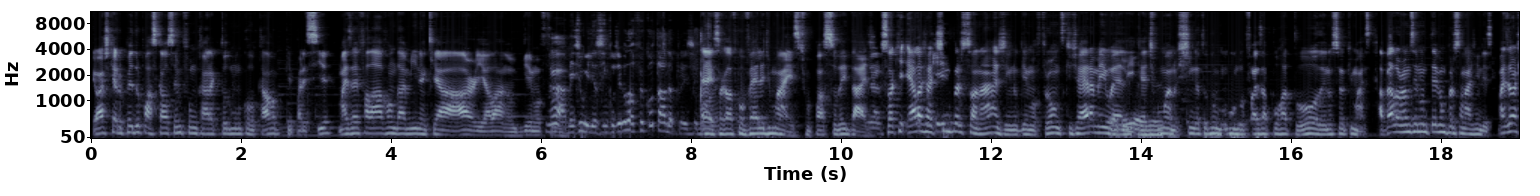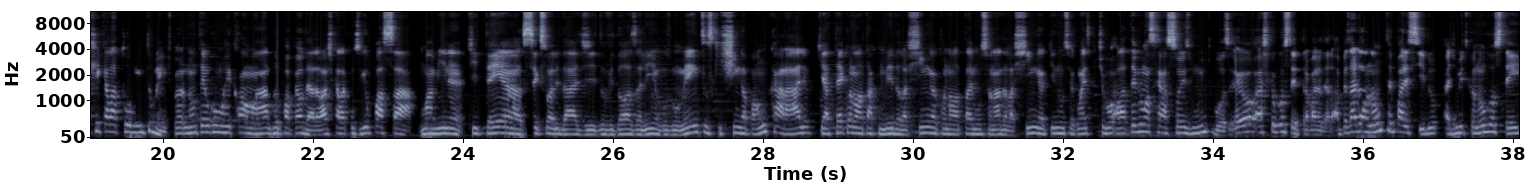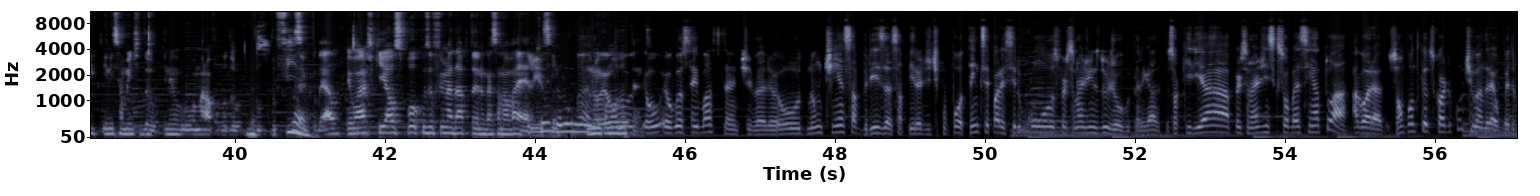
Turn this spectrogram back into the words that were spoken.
Eu acho que era o Pedro Pascal, sempre foi um cara que todo mundo colocava, porque parecia, mas aí falavam da mina que é a Arya lá no Game of Thrones. ah, Maisie Williams, inclusive, ela foi cotada pra isso. É, só que ela ficou velha demais, tipo, passou da idade. É. Só que ela É já porque- tinha um personagem no Game of Thrones que já era meio É, Ellie, que é tipo, mano, xinga todo mundo, faz a porra toda e não sei o que mais. A Bella Ramsey não teve um personagem desse, mas eu achei que ela atuou muito bem. Tipo, eu não tenho como reclamar do papel dela. Eu acho que ela conseguiu passar uma mina que tenha sexualidade duvidosa ali em alguns momentos, que xinga pra um caralho, que até quando ela tá com medo ela xinga, quando ela tá emocionada ela xinga, que não sei o que mais. Tipo, ela teve umas reações muito boas. Eu acho que eu gostei do trabalho dela. Apesar dela não ter parecido, admito que eu não gostei inicialmente do, que nem o Amaral falou, do, do- do físico dela. Eu acho que aos poucos eu fui me adaptando com essa nova Ellie, Porque assim. eu não- não eu, tanto. eu, eu gostei bastante, velho. Eu não tinha essa brisa, essa pira de tipo, pô, tem que ser parecido com os personagens do jogo, tá ligado? Eu só queria personagens que soubessem atuar. Agora, só um ponto que eu discordo contigo, André. O Pedro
